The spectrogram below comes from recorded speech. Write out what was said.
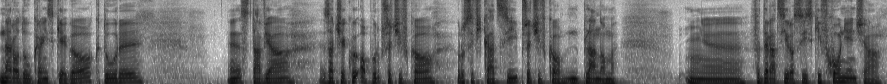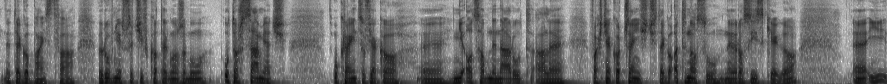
narodu ukraińskiego, który e, stawia zaciekły opór przeciwko rusyfikacji, przeciwko planom Federacji Rosyjskiej wchłonięcia tego państwa, również przeciwko temu, żeby utożsamiać Ukraińców jako nie osobny naród, ale właśnie jako część tego etnosu rosyjskiego. E, I e,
